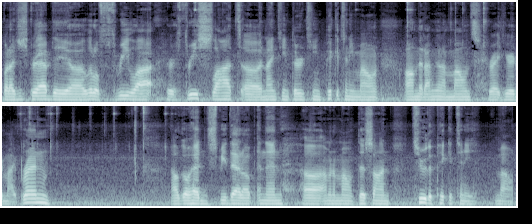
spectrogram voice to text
but I just grabbed a uh, little three lot or three slot uh, 1913 Picatinny mount um, that I'm gonna mount right here to my Bren. I'll go ahead and speed that up, and then uh, I'm gonna mount this on to the Picatinny mount.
